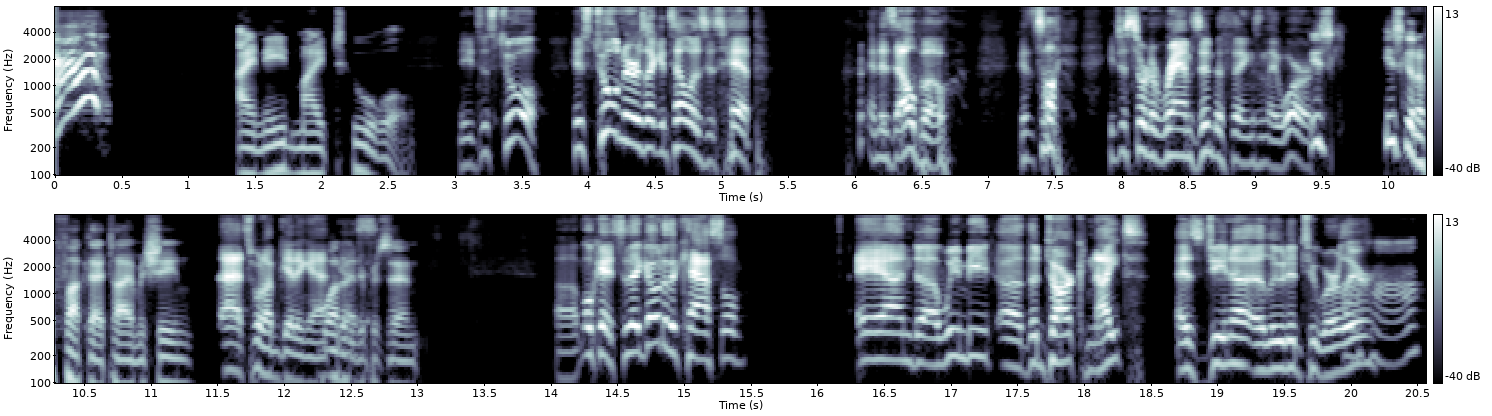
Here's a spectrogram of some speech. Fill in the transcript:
I need my tool. Needs his tool. His tool nerves, I can tell, is his hip and his elbow. It's all he just sort of rams into things and they work. He's he's gonna fuck that time machine. That's what I'm getting at. Hundred percent. Um, okay, so they go to the castle, and uh, we meet uh, the Dark Knight, as Gina alluded to earlier. Uh-huh.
